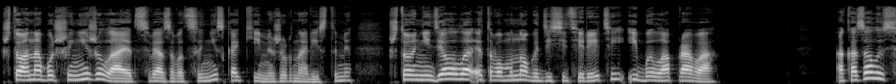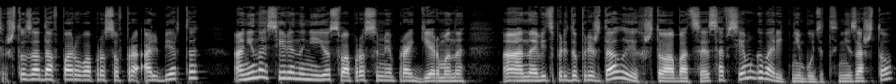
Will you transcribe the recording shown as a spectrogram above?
что она больше не желает связываться ни с какими журналистами, что не делала этого много десятилетий и была права. Оказалось, что задав пару вопросов про Альберта, они насели на нее с вопросами про Германа, а она ведь предупреждала их, что об отце совсем говорить не будет ни за что.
